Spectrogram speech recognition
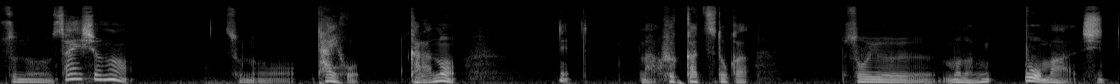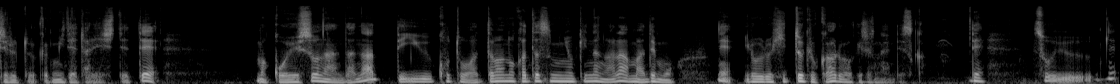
その最初のその逮捕からの、ねまあ、復活とかそういうものをまあ知ってるというか見てたりしてて、まあ、こういう人なんだなっていうことを頭の片隅に置きながらまあでもねいろいろヒット曲あるわけじゃないですか。でそういうね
